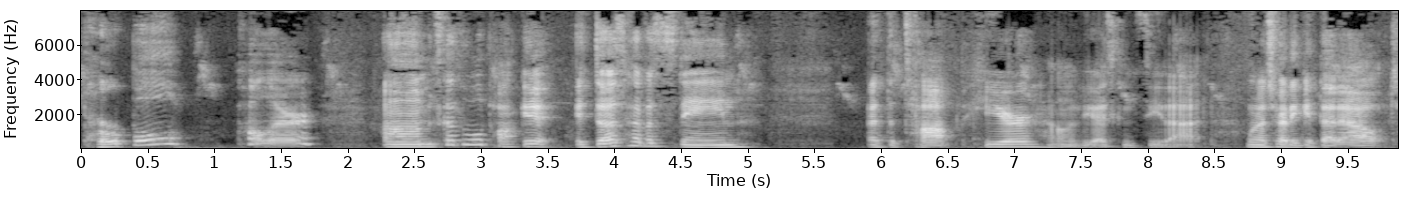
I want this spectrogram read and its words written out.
purple color. Um, it's got the little pocket. It does have a stain at the top here. I don't know if you guys can see that. I'm gonna try to get that out.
